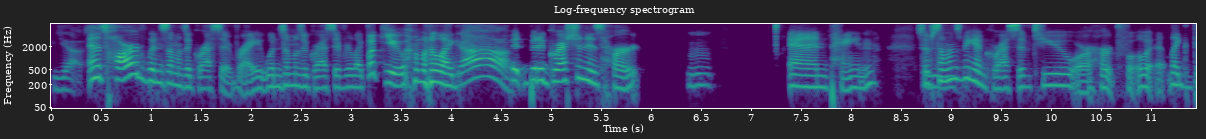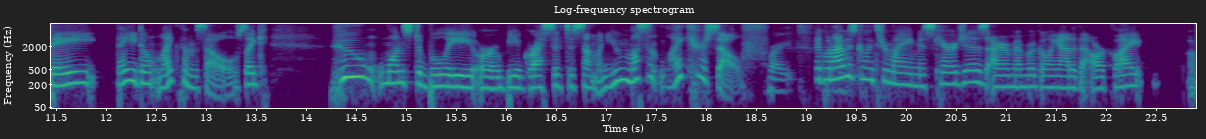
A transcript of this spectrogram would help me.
Yes. And it's hard when someone's aggressive, right? When someone's aggressive, you're like, fuck you. I want to like, Yeah. but, but aggression is hurt Mhm. and pain. So if Mhm. someone's being aggressive to you or hurtful, like they, they don't like themselves. Like, who wants to bully or be aggressive to someone? You mustn't like yourself. Right. Like when I was going through my miscarriages, I remember going out of the ArcLight, uh,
